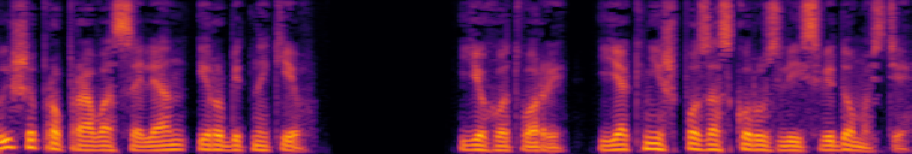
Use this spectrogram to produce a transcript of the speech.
пише про права селян і робітників. Його твори, як ніж поза скору злій свідомості.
